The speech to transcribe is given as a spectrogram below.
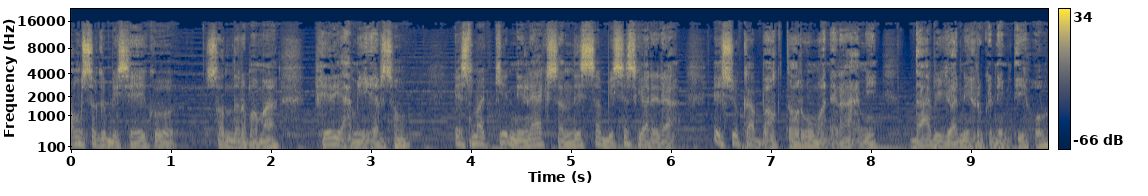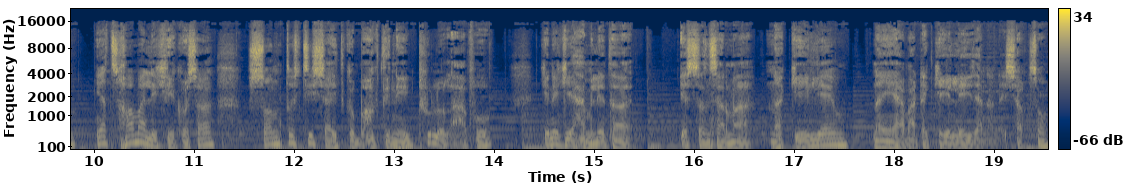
अंशको विषयको सन्दर्भमा फेरि हामी हेर्छौँ। यसमा के निर्णायक सन्देश छ विशेष गरेर यसुका भक्तहरू भनेर हामी दावी गर्नेहरूको निम्ति हो। यहाँ छमा लेखिएको छ सन्तुष्टि सहितको भक्ति नै ठुलो लाभ हो। किनकि हामीले त यस संसारमा न केही ल्यायौँ न यहाँबाट केही लैजान नै सक्छौँ।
